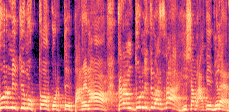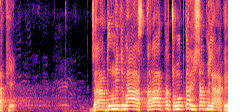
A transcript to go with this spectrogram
দুর্নীতিমুক্ত করতে পারে না। কারণ দুর্নীতিবাজরা হিসাব আগে মিলায় রাখে। যারা দুর্নীতিবাস তারা একটা চমৎকার হিসাব মিলা রাখে।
